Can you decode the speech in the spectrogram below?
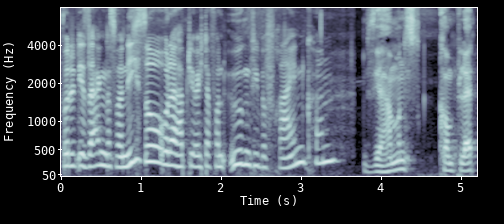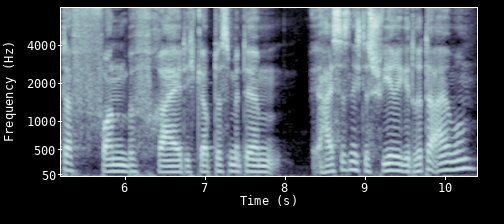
Würdet ihr sagen, das war nicht so oder habt ihr euch davon irgendwie befreien können? Wir haben uns komplett davon befreit. Ich glaube, das mit dem, heißt es nicht das schwierige dritte Album?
